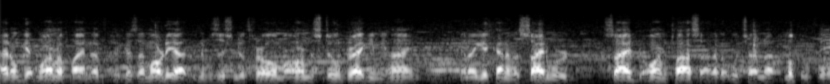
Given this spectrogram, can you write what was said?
I don't get my arm up high enough because I'm already out in a position to throw and my arm is still dragging behind. And I get kind of a sideward, side arm toss out of it, which I'm not looking for.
